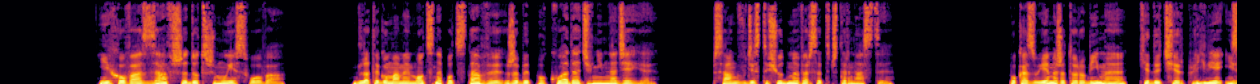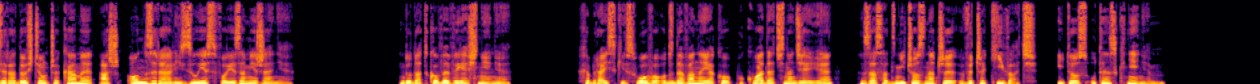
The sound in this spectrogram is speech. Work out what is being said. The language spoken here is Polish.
Jehowa zawsze dotrzymuje słowa. Dlatego mamy mocne podstawy, żeby pokładać w nim nadzieję. Psalm 27, werset 14. Pokazujemy, że to robimy, kiedy cierpliwie i z radością czekamy, aż On zrealizuje swoje zamierzenie. Dodatkowe wyjaśnienie. Hebrajskie słowo oddawane jako pokładać nadzieję zasadniczo znaczy wyczekiwać i to z utęsknieniem.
